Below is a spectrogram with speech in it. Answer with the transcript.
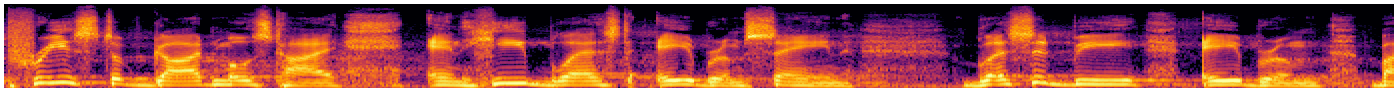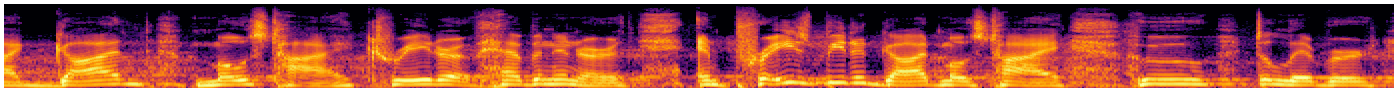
priest of God Most High, and he blessed Abram, saying, Blessed be Abram by God Most High, creator of heaven and earth, and praise be to God Most High, who delivered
